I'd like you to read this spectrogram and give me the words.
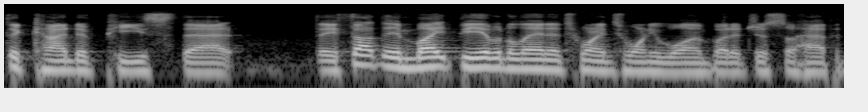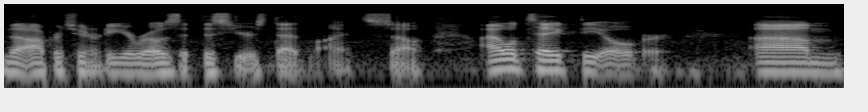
the kind of piece that they thought they might be able to land in 2021, but it just so happened the opportunity arose at this year's deadline. So I will take the over. Um,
